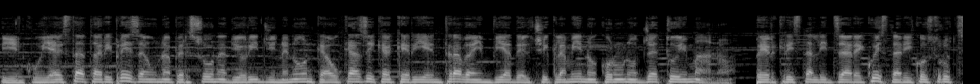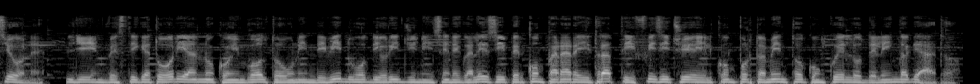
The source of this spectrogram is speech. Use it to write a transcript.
in cui è stata ripresa una persona di origine non caucasica che rientrava in via del Ciclamino con un oggetto in mano. Per cristallizzare questa ricostruzione, gli investigatori hanno coinvolto un individuo di origini senegalesi per comparare i tratti fisici e il comportamento con quello dell'indagato.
